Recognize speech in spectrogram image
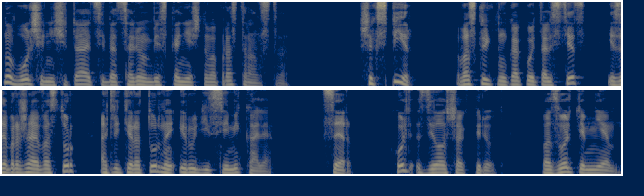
но больше не считает себя царем бесконечного пространства». «Шекспир!» — воскликнул какой-то льстец, изображая восторг от литературной эрудиции Микаля. «Сэр», — Хольт сделал шаг вперед, — «позвольте мне...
